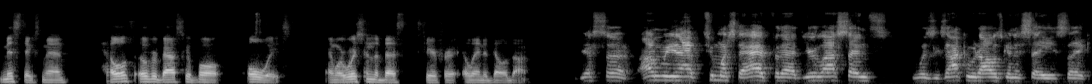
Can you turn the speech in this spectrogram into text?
Mystics, man. Health over basketball always. And we're wishing the best here for Elena Delle Donne. Yes, sir. I don't really have too much to add for that. Your last sentence was exactly what I was going to say. It's like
